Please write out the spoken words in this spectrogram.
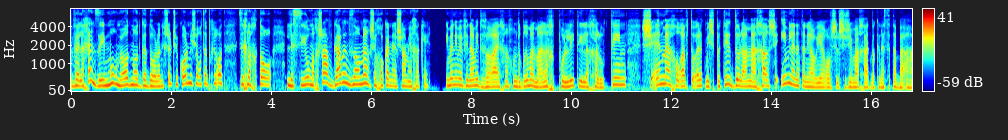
ולכן זה הימור מאוד מאוד גדול. אני חושבת שכל מי שרוצה בחירות צריך לחתור לסיום עכשיו, גם אם זה אומר שחוק הנאשם יחכה. אם אני מבינה מדברייך, אנחנו מדברים על מהלך פוליטי לחלוטין, שאין מאחוריו תועלת משפטית גדולה, מאחר שאם לנתניהו יהיה רוב של 61 בכנסת הבאה,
